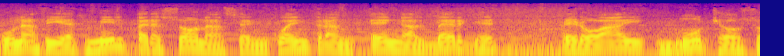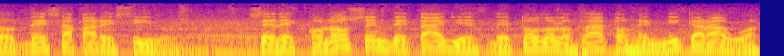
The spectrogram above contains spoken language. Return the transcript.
Unas 10.000 personas se encuentran en albergues, pero hay muchos desaparecidos. Se desconocen detalles de todos los datos en Nicaragua,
